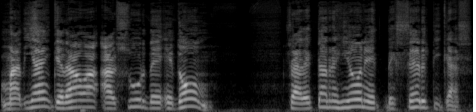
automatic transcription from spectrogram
Madián quedaba al sur de Edom, o sea, de estas regiones desérticas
